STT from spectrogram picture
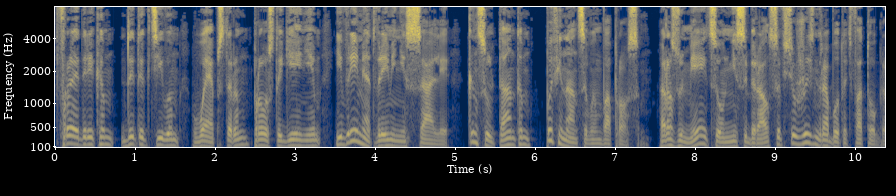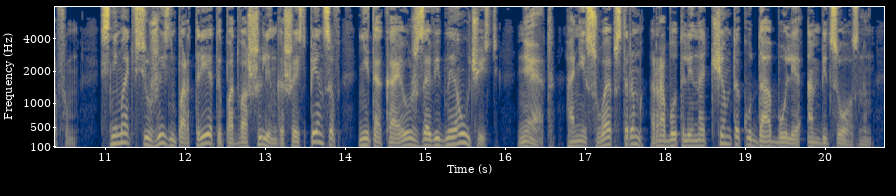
Фредериком, детективом, Уэбстером, просто гением и время от времени Салли, консультантом по финансовым вопросам. Разумеется, он не собирался всю жизнь работать фотографом. Снимать всю жизнь портреты по два шиллинга шесть пенсов не такая уж завидная участь. Нет, они с Уэбстером работали над чем-то куда более амбициозным –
